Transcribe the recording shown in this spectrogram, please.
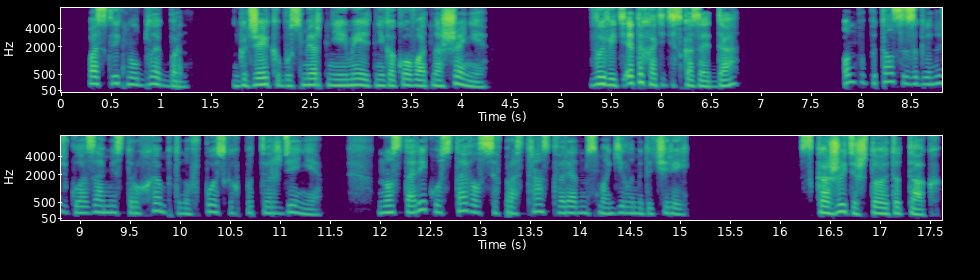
— воскликнул Блэкберн. «К Джейкобу смерть не имеет никакого отношения. Вы ведь это хотите сказать, да?» Он попытался заглянуть в глаза мистеру Хэмптону в поисках подтверждения, но старик уставился в пространство рядом с могилами дочерей. «Скажите, что это так»,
